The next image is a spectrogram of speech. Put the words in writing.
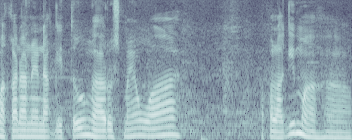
Makanan enak itu nggak harus mewah, apalagi mahal.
